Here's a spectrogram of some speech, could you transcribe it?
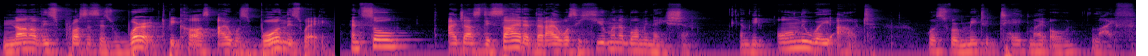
none of these processes worked because I was born this way. And so I just decided that I was a human abomination, and the only way out was for me to take my own life.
